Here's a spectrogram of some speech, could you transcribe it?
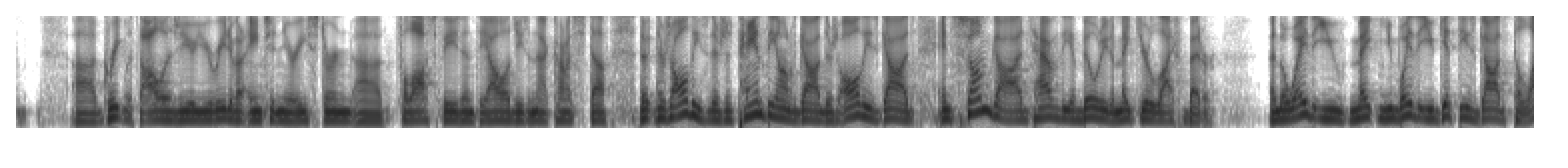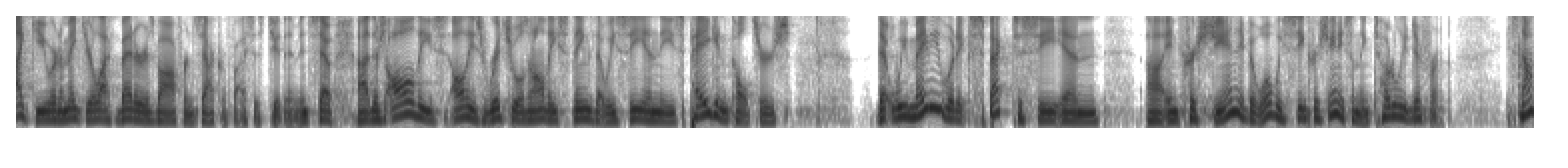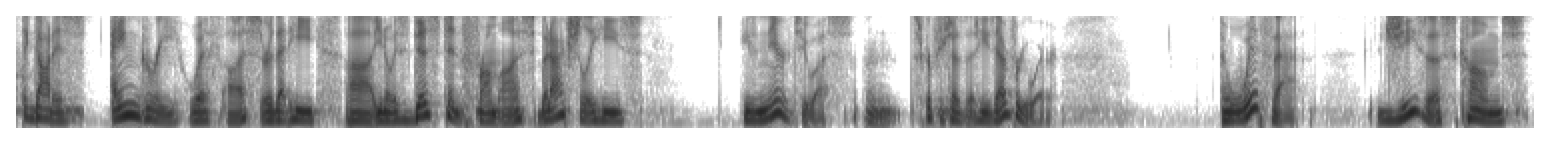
uh, Greek mythology or you read about ancient Near Eastern uh, philosophies and theologies and that kind of stuff. There's all these, there's a pantheon of God, there's all these gods, and some gods have the ability to make your life better. And the way that you make, the way that you get these gods to like you or to make your life better is by offering sacrifices to them. And so uh, there's all these all these rituals and all these things that we see in these pagan cultures that we maybe would expect to see in uh, in Christianity, but what we see in Christianity is something totally different. It's not that God is angry with us or that He uh, you know is distant from us, but actually He's He's near to us, and Scripture says that He's everywhere. And with that, Jesus comes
